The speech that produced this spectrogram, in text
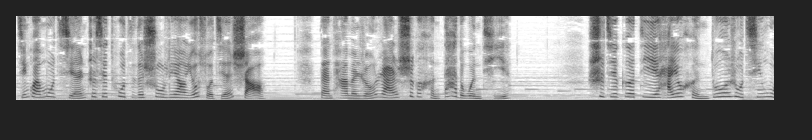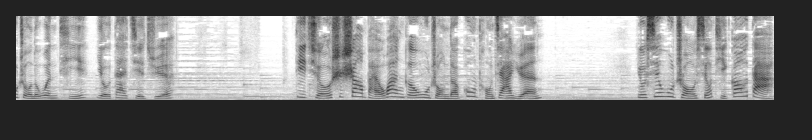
尽管目前这些兔子的数量有所减少，但它们仍然是个很大的问题。世界各地还有很多入侵物种的问题有待解决。地球是上百万个物种的共同家园。有些物种形体高大，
